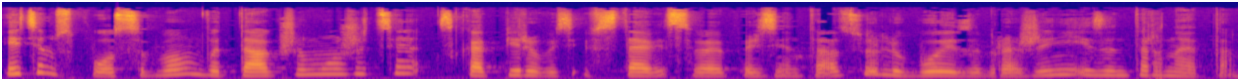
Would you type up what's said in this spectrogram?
Этим способом вы также можете скопировать и вставить в свою презентацию любое изображение из интернета.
